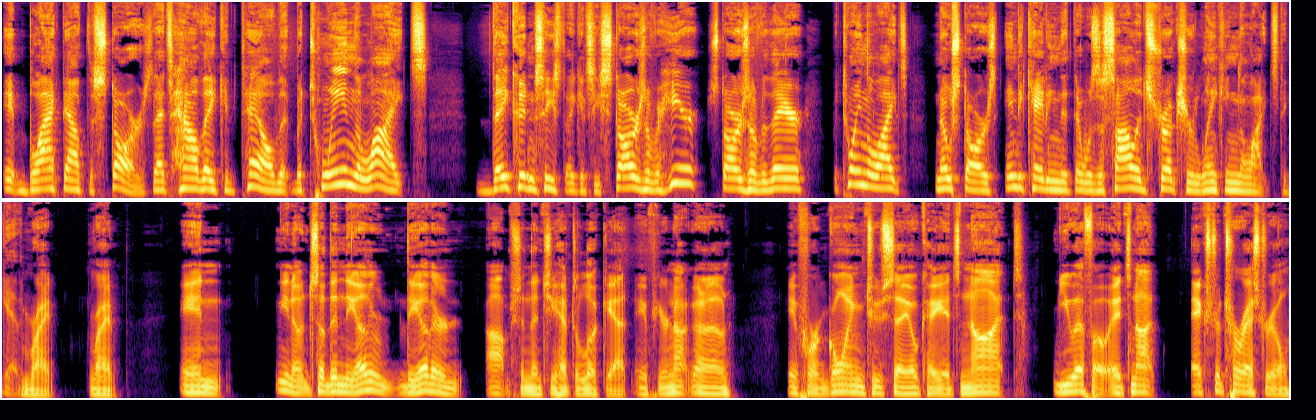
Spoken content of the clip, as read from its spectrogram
it blacked out the stars. That's how they could tell that between the lights, they couldn't see, they could see stars over here, stars over there. Between the lights, no stars, indicating that there was a solid structure linking the lights together. Right. Right. And you know, so then the other the other option that you have to look at if you're not going to if we're going to say okay, it's not UFO, it's not extraterrestrial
